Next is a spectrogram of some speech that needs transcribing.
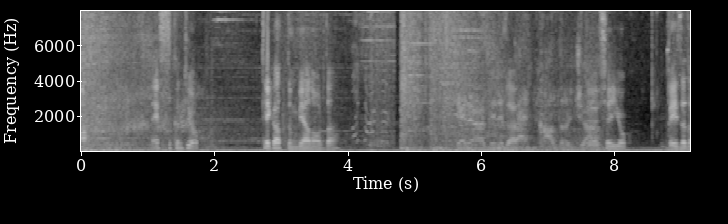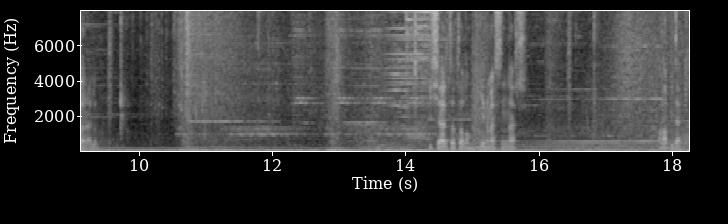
Ah. Neyse sıkıntı yok. Tek attım bir an orada. Güzel. Ee, şey yok. Base'e dönelim. İşaret atalım girmesinler. Aha bir dakika.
